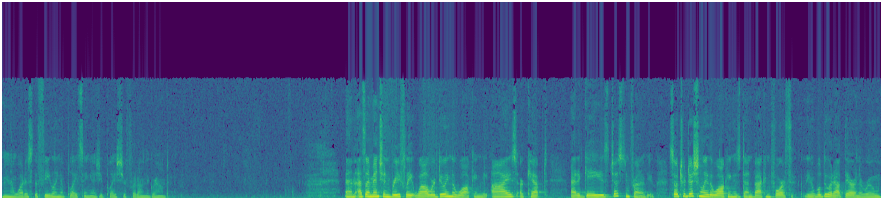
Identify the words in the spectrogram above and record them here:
You know, what is the feeling of placing as you place your foot on the ground? And as I mentioned briefly, while we're doing the walking, the eyes are kept at a gaze just in front of you. So traditionally, the walking is done back and forth. You know, we'll do it out there in the room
